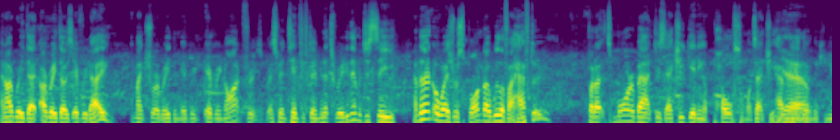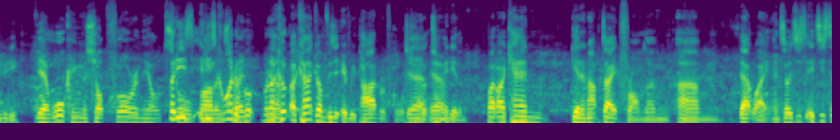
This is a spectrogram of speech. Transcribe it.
And I read that. I read those every day. I make sure I read them every every night. For I spend 10, 15 minutes reading them and just see. And I don't always respond. I will if I have to. But it's more about just actually getting a pulse on what's actually happening Yeah. out there in the community. yeah, walking the shop floor in the old. But it is, it is kind right? of. When I, could, I can't go and visit every partner, of course. Yeah, we've got too yeah. many of them. But I can get an update from them um, that way. And so it's just it's just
